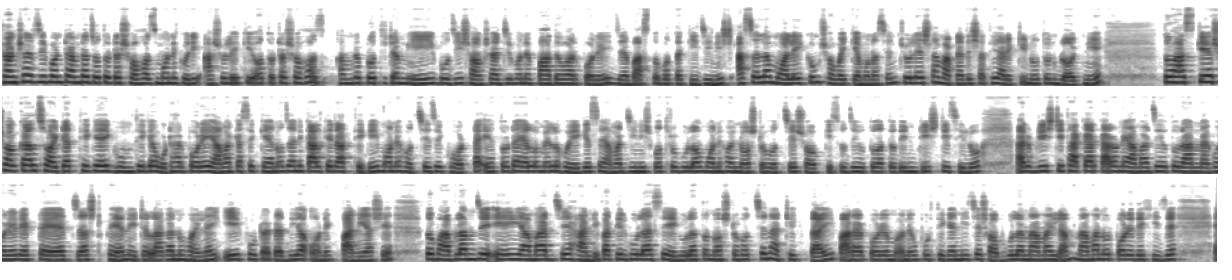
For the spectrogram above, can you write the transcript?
সংসার জীবনটা আমরা যতটা সহজ মনে করি, আসলে কি অতটা সহজ? আমরা প্রতিটা মেয়েই বুঝি সংসার জীবনে পা দেওয়ার পরে যে বাস্তবতা কি জিনিস। আসসালামু আলাইকুম, সবাই কেমন আছেন? চলে আসলাম আপনাদের সাথে আরেকটি নতুন ব্লগ নিয়ে। তো আজকে সকাল ছয়টার থেকে ঘুম থেকে ওঠার পরেই আমার কাছে কেন জানি কালকে রাত থেকেই মনে হচ্ছে যে ঘরটা এতটা এলোমেলো হয়ে গেছে, আমার জিনিসপত্রগুলোও মনে হয় নষ্ট হচ্ছে সব কিছু যেহেতু এতদিন বৃষ্টি ছিল। আর বৃষ্টি থাকার কারণে আমার যেহেতু রান্নাঘরের একটা অ্যাডজাস্ট ফ্যান এটা লাগানো হয় নাই, এই ফুটাটা দিয়া অনেক পানি আসে। তো ভাবলাম যে এই আমার যে হাঁডি পাতিলগুলো আছে, এগুলো তো নষ্ট হচ্ছে না, ঠিক তাই পারার পরে মানে উপর থেকে নিচে সবগুলা নামাইলাম, নামানোর পরে দেখি যে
